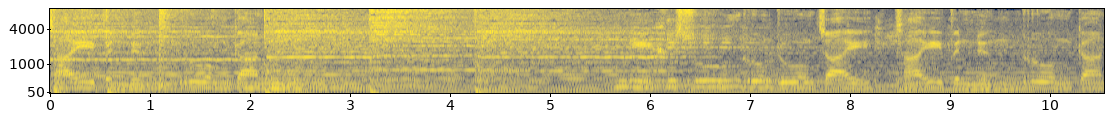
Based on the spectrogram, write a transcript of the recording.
ใจเป็นหนึ่งร่วมกันนี่คือศูนย์รวมดวงใจใจเป็นหนึ่งร่วมกัน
